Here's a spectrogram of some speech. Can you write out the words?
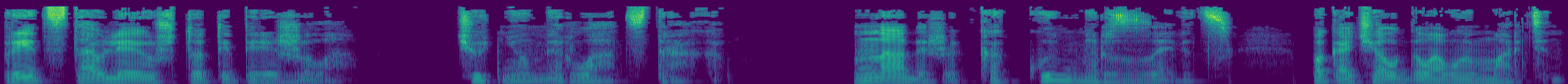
Представляю, что ты пережила. Чуть не умерла от страха. «Надо же, какой мерзавец!» — покачал головой Мартин.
